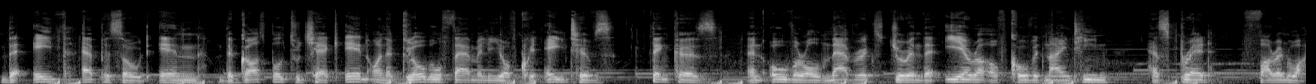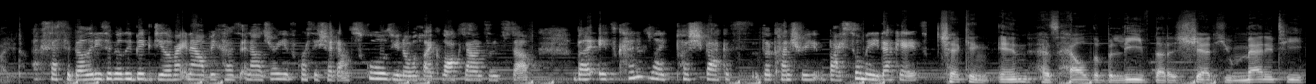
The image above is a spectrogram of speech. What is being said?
the eighth episode in the gospel to check in on a global family of creatives, thinkers, and overall mavericks during the era of COVID 19 has spread far and wide. Accessibility is a really big deal right now because in Algeria, of course, they shut down schools, you know, with like lockdowns and stuff. But it's kind of like pushed back the country by so many decades. Checking in has held the belief that a shared humanity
